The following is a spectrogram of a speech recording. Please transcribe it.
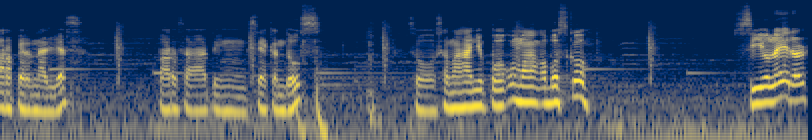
parapernalyas para sa ating second dose. So samahan niyo po ako mga kabos ko. See you later.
